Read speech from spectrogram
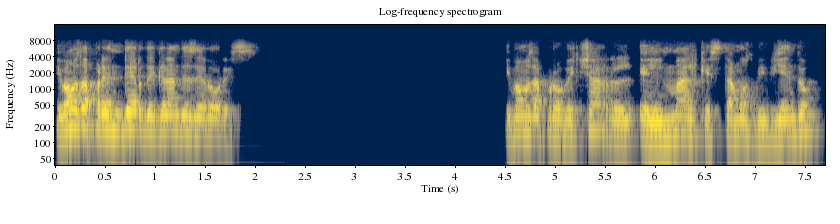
Y vamos a aprender de grandes errores. Y vamos a aprovechar el mal que estamos viviendo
